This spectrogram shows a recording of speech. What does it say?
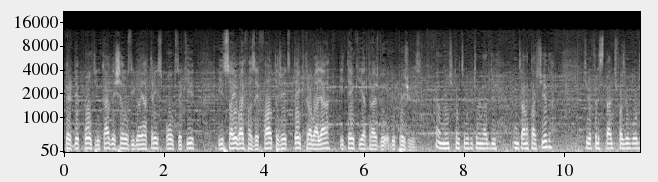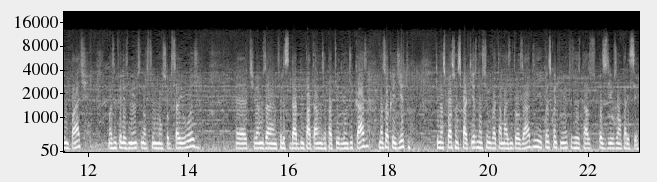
perder ponto em casa, deixamos de ganhar três pontos aqui. Isso aí vai fazer falta, a gente tem que trabalhar e tem que ir atrás do, do prejuízo. Realmente eu tive a oportunidade de entrar na partida, tive a felicidade de fazer o gol do empate, mas infelizmente nosso time não sobressaiu hoje. É, tivemos a infelicidade de empatarmos a partida dentro de casa, mas eu acredito que nas próximas partidas nosso time vai estar mais entrosado e consequentemente os resultados positivos vão aparecer.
